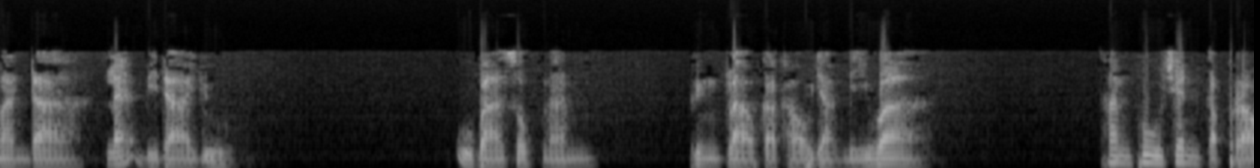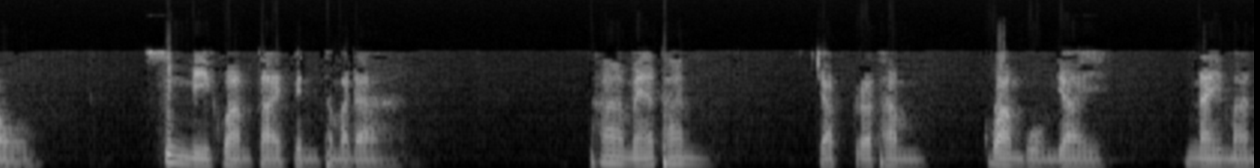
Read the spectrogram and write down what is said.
มารดาและบิดาอยู่ อุบาสกนั้น พึงกล่าวกับเขาอย่างนี้ว่า ท่านผู้เช่นกับเรา ซึ่งมีความตายเป็นธรรมดา ถ้าแม้ท่านจักกระทำความห่วงใยในมาร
